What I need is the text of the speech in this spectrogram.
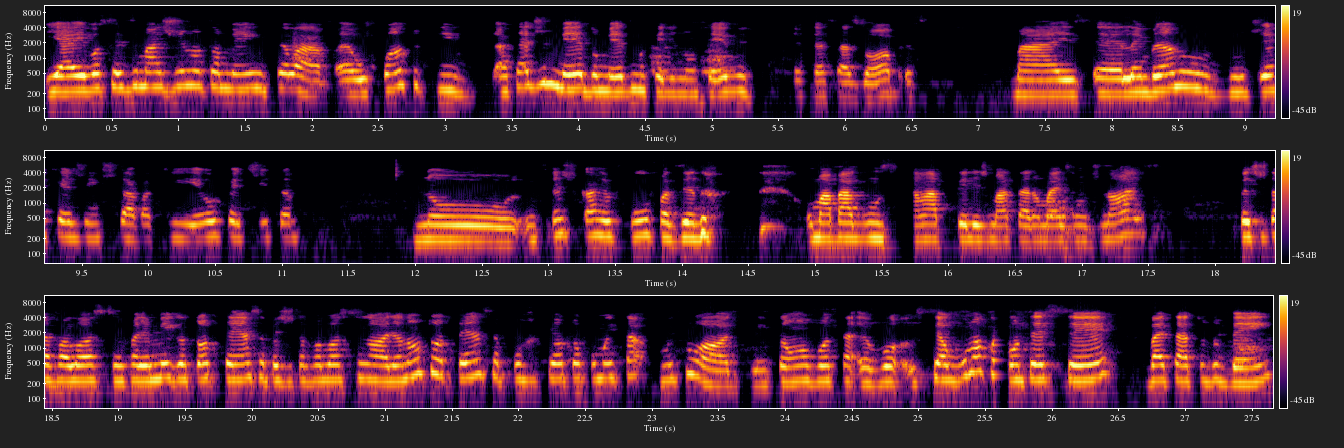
e aí vocês imaginam também, sei lá, é, o quanto que, até de medo mesmo que ele não teve dessas obras. Mas é, lembrando do dia que a gente estava aqui, eu, Petita, no, em frente do Carrefour, fazendo uma bagunça lá, porque eles mataram mais um de nós. Petita falou assim, eu falei, amiga, eu tô tensa. Petita falou assim, olha, eu não tô tensa porque eu tô com muita, muito ódio. Então eu vou, eu vou, se alguma coisa acontecer, vai estar tá tudo bem,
